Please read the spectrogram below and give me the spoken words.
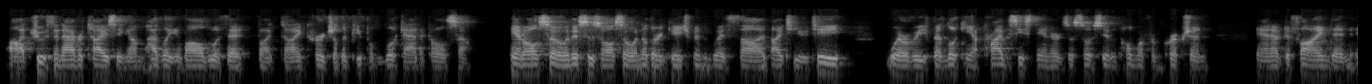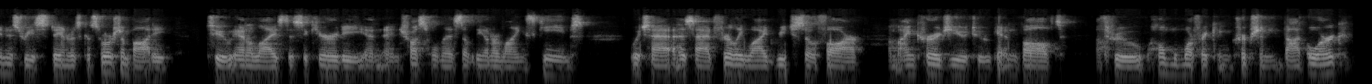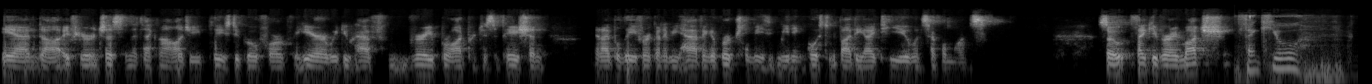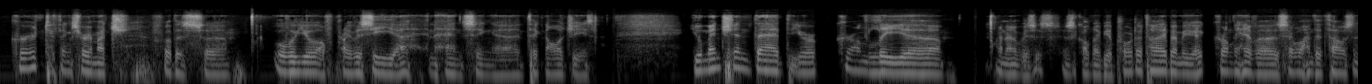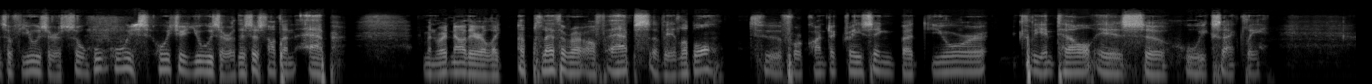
Uh, truth in advertising, I'm heavily involved with it, but I encourage other people to look at it also. And also, this is also another engagement with uh, ITU-T, where we've been looking at privacy standards associated with homomorphic encryption and have defined an industry standards consortium body to analyze the security and, and trustfulness of the underlying schemes which ha- has had fairly wide reach so far. Um, I encourage you to get involved through homomorphicencryption.org. And uh, if you're interested in the technology, please do go forward for here. We do have very broad participation, and I believe we're going to be having a virtual meet- meeting hosted by the ITU in several months. So thank you very much. Thank you, Kurt. Thanks very much for this uh, overview of privacy uh, enhancing uh, technologies. You mentioned that you're currently, uh, I don't know, is, this, is it called maybe a prototype? I mean, you currently have uh, several hundred thousands of users. So who, who is who is your user? This is not an app. I mean, right now there are like a plethora of apps available to for contact tracing, but your clientele is uh, who exactly?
